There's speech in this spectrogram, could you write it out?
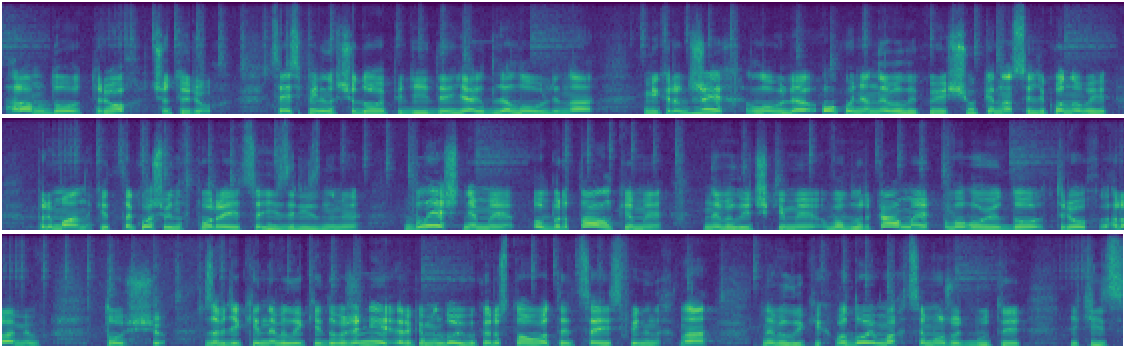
грам до 3-4. Цей спінінг чудово підійде як для ловлі на мікроджиг, ловля окуня, невеликої щуки на силіконові приманки. Також він впорається із різними блешнями, оберталками, невеличкими воблерками вагою до 3 грамів тощо. Завдяки невеликій довжині рекомендую використовувати цей спінінг на невеликих водоймах. Це можуть бути якісь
